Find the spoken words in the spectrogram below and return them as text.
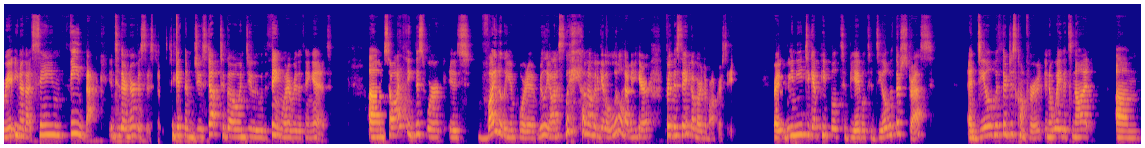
you know that same feedback into their nervous systems to get them juiced up to go and do the thing whatever the thing is. Um, so i think this work is vitally important. Really honestly i'm not going to get a little heavy here for the sake of our democracy right? We need to get people to be able to deal with their stress and deal with their discomfort in a way that's not um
